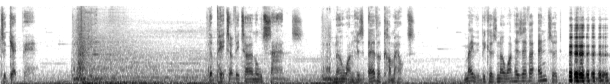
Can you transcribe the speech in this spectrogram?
to get there. The pit of eternal sands. No one has ever come out. Maybe because no one has ever entered.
